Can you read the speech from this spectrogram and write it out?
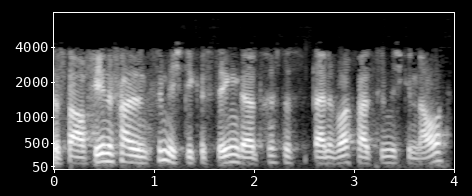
Das war auf jeden Fall ein ziemlich dickes Ding. Da trifft es deine Wortwahl ziemlich genau.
